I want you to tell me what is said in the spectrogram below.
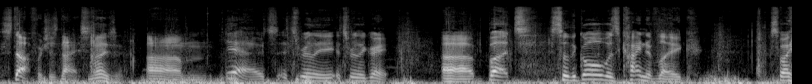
stuff, which is nice amazing um, yeah, it's it's really it's really great. Uh, but so the goal was kind of like, so I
